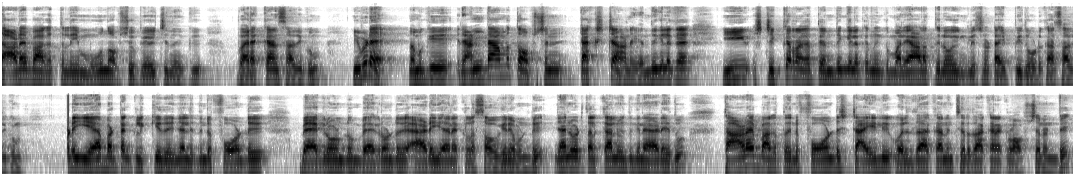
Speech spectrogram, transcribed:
താഴെ ഭാഗത്തുള്ള ഈ മൂന്ന് ഓപ്ഷൻ ഉപയോഗിച്ച് നിങ്ങൾക്ക് വരയ്ക്കാൻ സാധിക്കും. ഇവിടെ നമുക്ക് രണ്ടാമത്തെ ഓപ്ഷൻ ടെക്സ്റ്റാണ് എന്തെങ്കിലുമൊക്കെ ഈ സ്റ്റിക്കറിനകത്ത് എന്തെങ്കിലുമൊക്കെ നിങ്ങൾക്ക് മലയാളത്തിലോ ഇംഗ്ലീഷിലോ ടൈപ്പ് ചെയ്ത് കൊടുക്കാൻ സാധിക്കും. ഇവിടെ എ ബട്ടൺ ക്ലിക്ക് ചെയ്ത് കഴിഞ്ഞാൽ ഇതിന്റെ ഫോണ്ട് ബാക്ക്ഗ്രൗണ്ടും ബാക്ക്ഗ്രൗണ്ട് ആഡ് ചെയ്യാനൊക്കെയുള്ള സൗകര്യമുണ്ട്. ഞാനിവിടെ തൽക്കാലം ഇതിങ്ങനെ ആഡ് ചെയ്തു. താഴെ ഭാഗത്ത് അതിന്റെ ഫോണ്ട് സ്റ്റൈൽ വലുതാക്കാനും ചെറുതാക്കാനൊക്കെയുള്ള ഓപ്ഷൻ ഉണ്ട്.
